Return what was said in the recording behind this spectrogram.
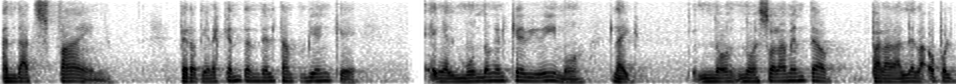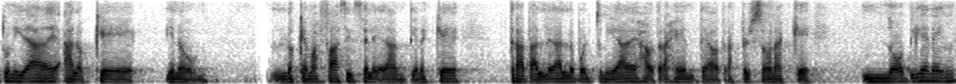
and that's fine. Pero tienes que entender también que en el mundo en el que vivimos, like, no, no es solamente para darle las oportunidades a los que, you know, los que más fácil se le dan. Tienes que tratar de darle oportunidades a otra gente, a otras personas que no tienen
